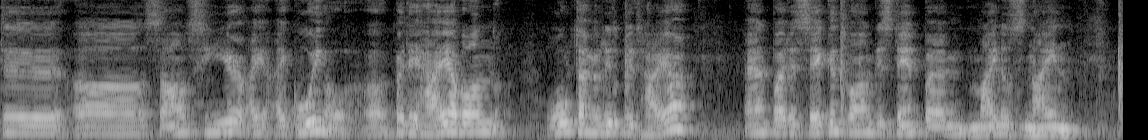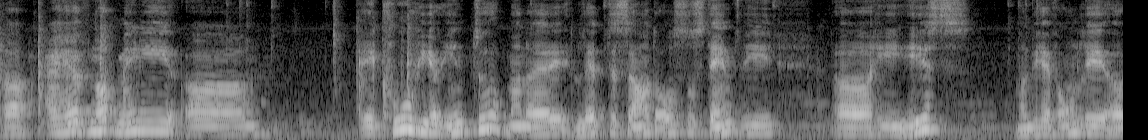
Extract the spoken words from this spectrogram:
the uh, sounds here, I, I going uh, by the higher one all time a little bit higher and by the second one we stand by minus 9. Uh, I have not many uh, EQ here into, when I let the sound also stand we uh, he is. When we have only uh,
